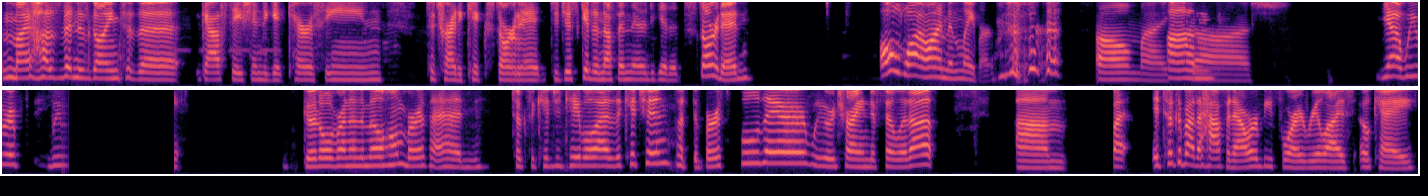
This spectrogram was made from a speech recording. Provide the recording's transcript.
My husband is going to the gas station to get kerosene to try to kickstart it, to just get enough in there to get it started. All while I'm in labor. oh my um, gosh. yeah, we were we good old run of the mill home birth. I had took the kitchen table out of the kitchen, put the birth pool there. We were trying to fill it up. Um, but it took about a half an hour before I realized, okay,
